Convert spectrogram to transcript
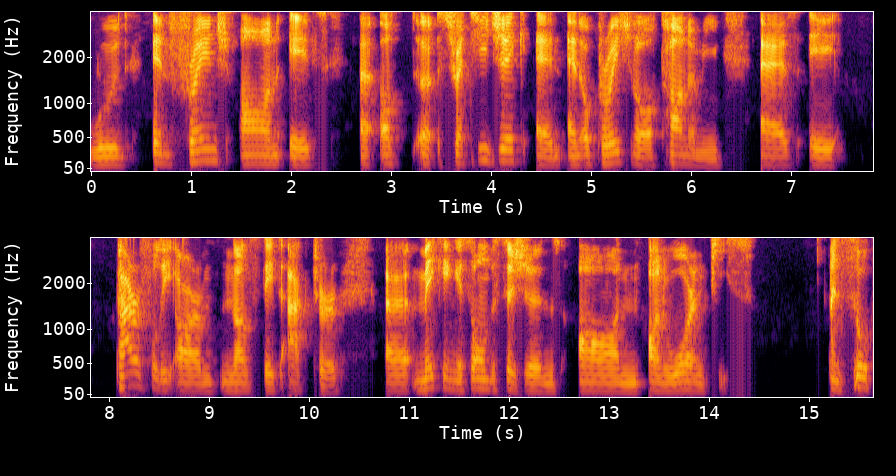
would infringe on its uh, uh, strategic and, and operational autonomy as a powerfully armed non-state actor uh, making its own decisions on on war and peace. And so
